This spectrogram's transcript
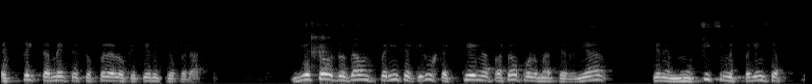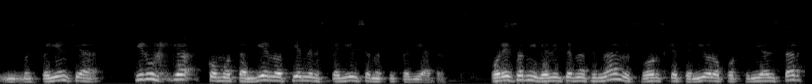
Estrictamente se opera lo que tiene que operarse. Y eso nos da una experiencia quirúrgica. Quien ha pasado por la maternidad tiene muchísima experiencia, experiencia quirúrgica, como también lo tiene la experiencia nuestros pediatras. Por eso a nivel internacional, los foros que he tenido la oportunidad de estar,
